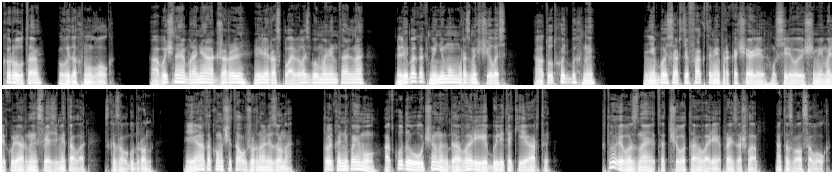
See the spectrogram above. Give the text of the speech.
«Круто!» — выдохнул Волк. «Обычная броня от жары или расплавилась бы моментально, либо как минимум размягчилась, а тут хоть бы хны». «Небось, артефактами прокачали, усиливающими молекулярные связи металла», — сказал Гудрон. «Я о таком читал в журнале «Зона». Только не пойму, откуда у ученых до аварии были такие арты?» «Кто его знает, от чего-то авария произошла», — отозвался Волк.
